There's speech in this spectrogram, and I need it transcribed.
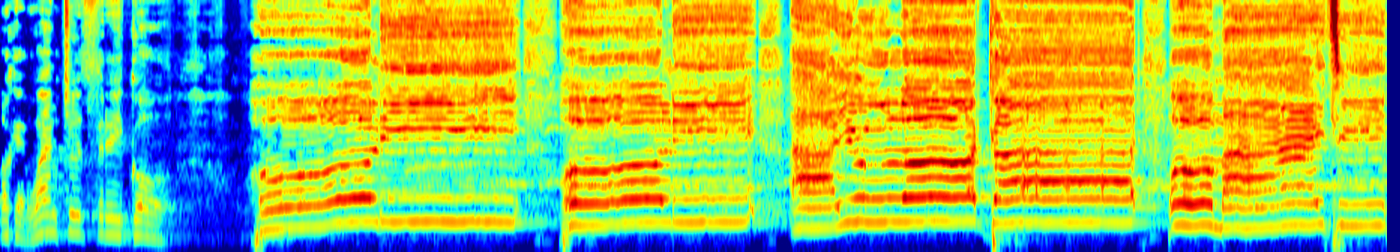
Okay, one, two, three, go. Holy, holy are you, Lord God Almighty.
